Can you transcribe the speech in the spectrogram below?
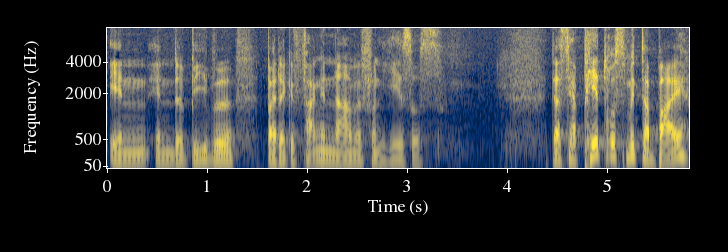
in, in der Bibel bei der Gefangennahme von Jesus. Da ist ja Petrus mit dabei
